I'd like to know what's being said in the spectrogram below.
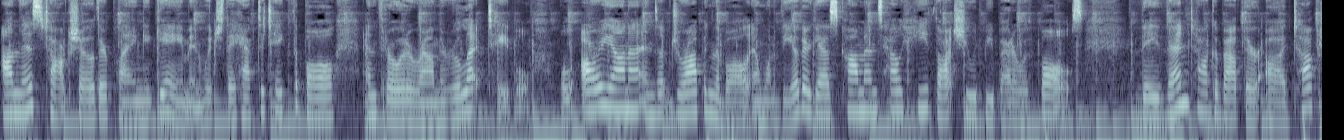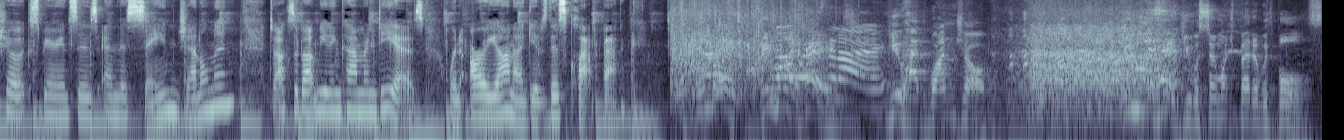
On this talk show, they're playing a game in which they have to take the ball and throw it around the roulette table. Well, Ariana ends up dropping the ball, and one of the other guests comments how he thought she would be better with balls. They then talk about their odd talk show experiences, and the same gentleman talks about meeting Cameron Diaz when Ariana gives this clap back. In my, in my head, you had one job. In my head, you were so much better with balls.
